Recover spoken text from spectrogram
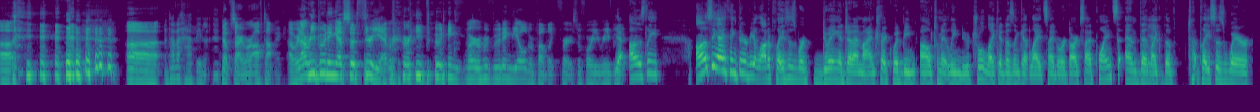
Uh, uh, another happy. La- no, sorry, we're off topic. Uh, we're not rebooting episode three yet. We're rebooting. We're rebooting the Old Republic first before you reboot. yeah, honestly, honestly, I think there would be a lot of places where doing a Jedi mind trick would be ultimately neutral, like it doesn't get light side or dark side points, and then like the t- places where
